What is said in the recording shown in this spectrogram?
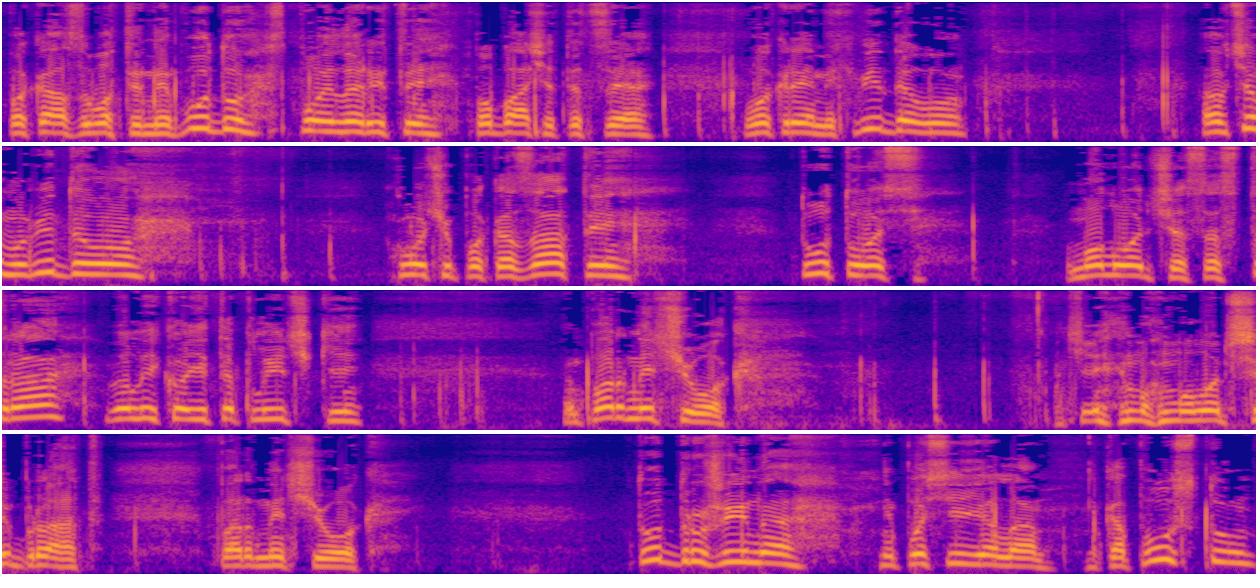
показувати не буду, спойлерити, побачите це в окремих відео. А в цьому відео хочу показати тут ось молодша сестра великої теплички, парничок. Чи молодший брат парничок. Тут дружина посіяла капусту,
